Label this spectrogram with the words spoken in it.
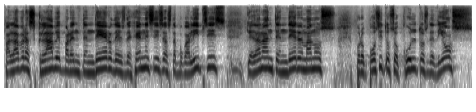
palabras clave para entender desde Génesis hasta Apocalipsis, que dan a entender, hermanos, propósitos ocultos de Dios.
